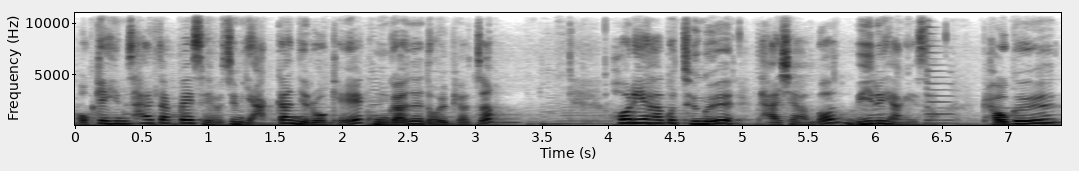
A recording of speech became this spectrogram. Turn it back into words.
어깨 힘 살짝 빼세요. 지금 약간 이렇게 공간을 넓혔죠? 허리하고 등을 다시 한번 위를 향해서 벽을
